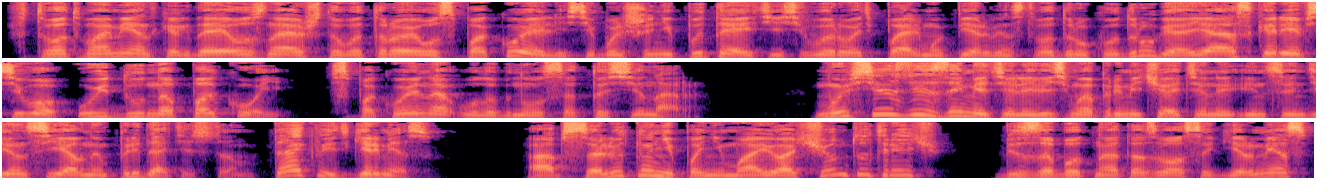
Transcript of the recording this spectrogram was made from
«В тот момент, когда я узнаю, что вы трое успокоились и больше не пытаетесь вырвать пальму первенства друг у друга, я, скорее всего, уйду на покой», — спокойно улыбнулся Тосинар. Мы все здесь заметили весьма примечательный инцидент с явным предательством. Так ведь, Гермес? Абсолютно не понимаю, о чем тут речь. Беззаботно отозвался Гермес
